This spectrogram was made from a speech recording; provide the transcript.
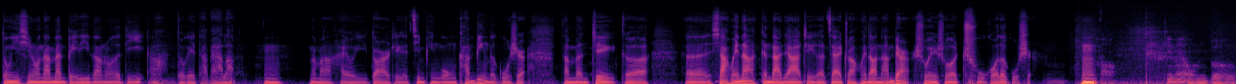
东夷、西戎、南蛮、北狄当中的敌啊，都给打败了。嗯，那么还有一段这个晋平公看病的故事。那么这个呃下回呢，跟大家这个再转回到南边说一说楚国的故事。嗯，好，今天我们就。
